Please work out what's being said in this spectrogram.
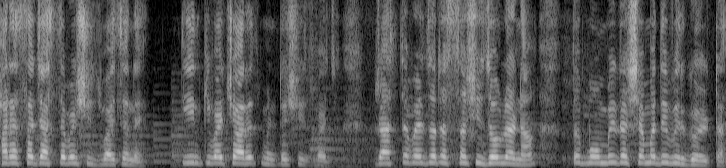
हा रस्सा जास्त वेळ शिजवायचा नाही. तीन किंवा चारच मिनटं शिजवायची. जास्त वेळ जर रस्सा शिजवला ना तर बोंबील रश्श्यामध्ये विरघळतात.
